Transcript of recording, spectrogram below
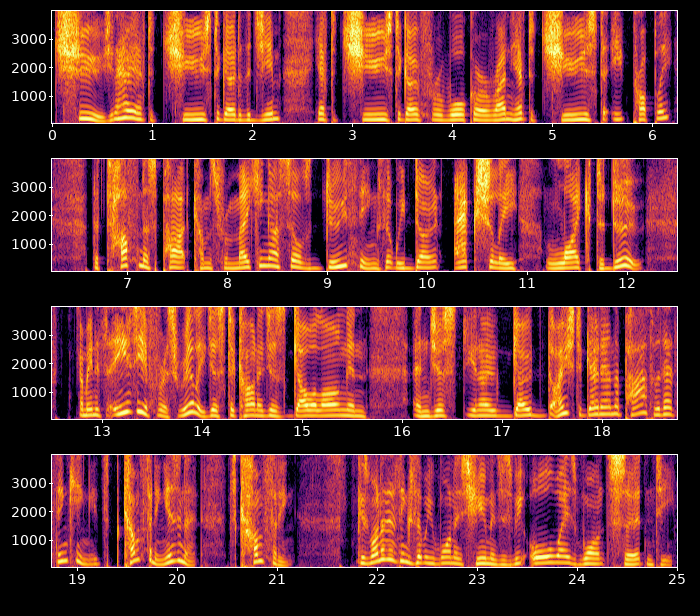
Choose. You know how you have to choose to go to the gym? You have to choose to go for a walk or a run. You have to choose to eat properly. The toughness part comes from making ourselves do things that we don't actually like to do. I mean, it's easier for us really just to kind of just go along and and just you know go. I used to go down the path without thinking. It's comforting, isn't it? It's comforting because one of the things that we want as humans is we always want certainty.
